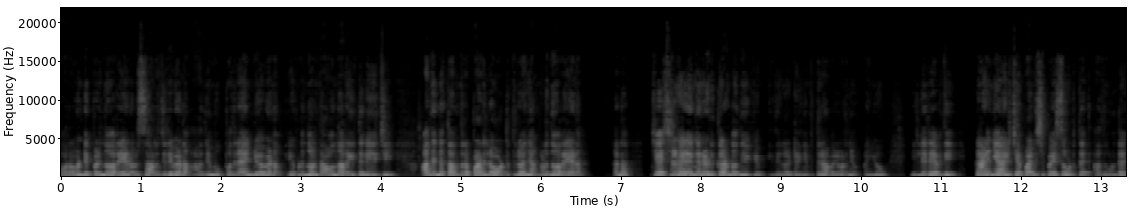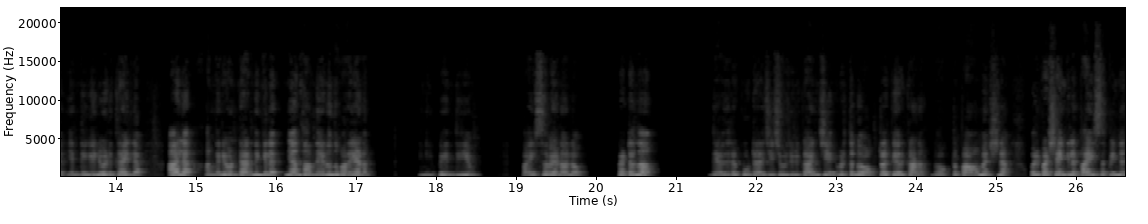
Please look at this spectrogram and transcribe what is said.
കുറവുണ്ട് ഇപ്പോഴെന്ന് പറയണം. ഒരു സർജറി വേണം. ആദ്യം മുപ്പതിനായിരം രൂപ വേണം. എവിടുന്ന് ഉണ്ടാവുമെന്ന് അറിയത്തില്ല ചേച്ചി. അതിന്റെ തന്ത്രപ്പാടിലോ ഓട്ടത്തിലോ ഞങ്ങളെന്ന് പറയണം. അല്ല ചേച്ചിയുടെ കയ്യിൽ എങ്ങനെ എടുക്കാണ്ടോന്ന് ചോദിക്കും. ഇത് കേട്ട് കഴിഞ്ഞപ്പോഴത്തേനും അവർ പറഞ്ഞു അയ്യോ ഇല്ല രവതി. കഴിഞ്ഞ ആഴ്ച പലിശ പൈസ കൊടുത്തേ. അതുകൊണ്ട് എന്റെ കയ്യിലും എടുക്കാനില്ല. അല്ല അങ്ങനെ ഉണ്ടായിരുന്നെങ്കിൽ ഞാൻ തന്നേനെന്ന് പറയണം. ഇനിയിപ്പോ എന്ത് ചെയ്യും? പൈസ വേണമല്ലോ. പെട്ടെന്ന് ദേവതയുടെ കൂട്ടുകാരി ചേച്ചി വിളിച്ചൊരു കാര്യം ചെയ്യുക ഇവിടുത്തെ ഡോക്ടറെ കയറി കാണാം. ഡോക്ടർ പാവം മനുഷ്യനാ. ഒരു പക്ഷേങ്കിൽ പൈസ പിന്നെ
